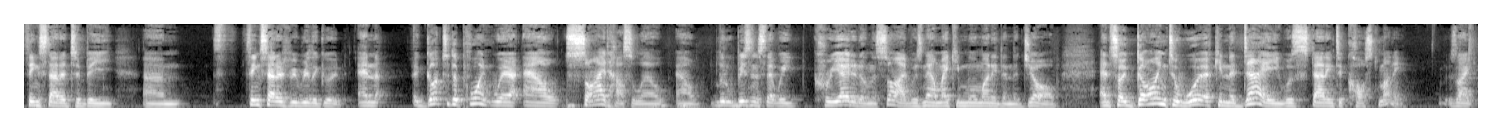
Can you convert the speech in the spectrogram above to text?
things started to be um, things started to be really good. And it got to the point where our side hustle, our, our little business that we created on the side, was now making more money than the job. And so going to work in the day was starting to cost money. It was like,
